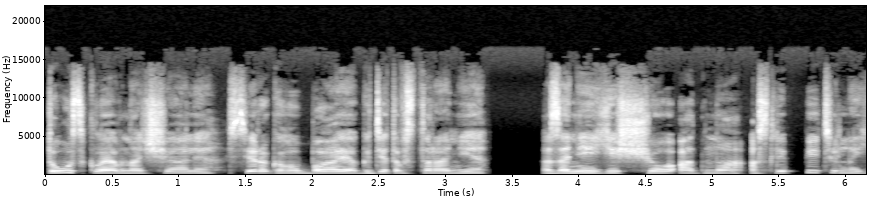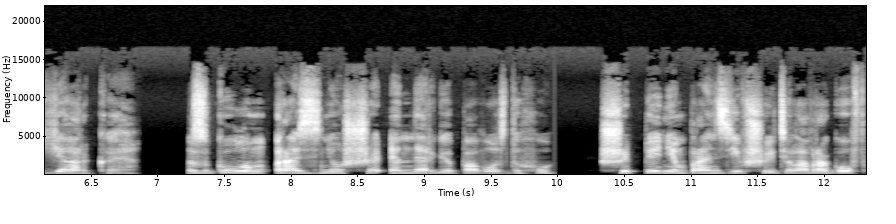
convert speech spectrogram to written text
Тусклая в начале, серо-голубая где-то в стороне, а за ней еще одна, ослепительно яркая, с гулом разнесшая энергию по воздуху, шипением пронзившие тела врагов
